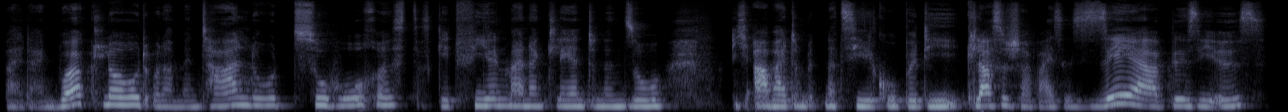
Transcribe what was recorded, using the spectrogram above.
weil dein Workload oder Mentalload zu hoch ist. Das geht vielen meiner Klientinnen so. Ich arbeite mit einer Zielgruppe, die klassischerweise sehr busy ist.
